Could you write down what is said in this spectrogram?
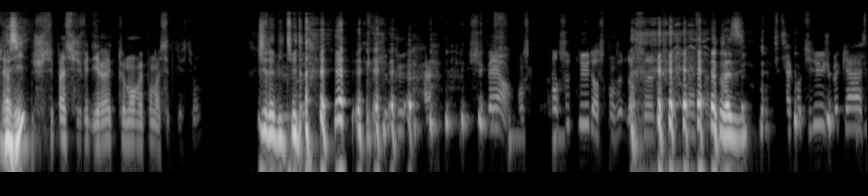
Vas-y, Je sais pas si je vais directement répondre à cette question. j'ai l'habitude. Ah, Super, on se sent soutenu dans ce, dans ce, dans ce podcast. Vas-y. Si ça continue, je me casse.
